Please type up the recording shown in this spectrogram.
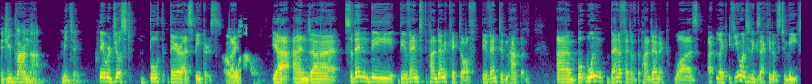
did you plan that meeting? They were just both there as speakers, oh, right? Wow. Yeah, and uh, so then the the event, the pandemic kicked off. The event didn't happen, um, but one benefit of the pandemic was uh, like if you wanted executives to meet,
